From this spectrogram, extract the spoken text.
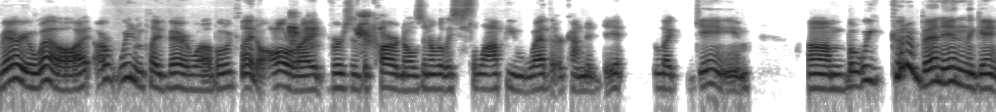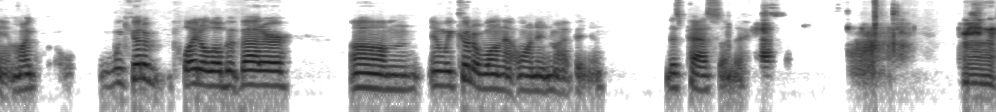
very well. I our, we didn't play very well, but we played all right versus the Cardinals in a really sloppy weather kind of di- like game. Um, but we could have been in the game. Like we could have played a little bit better, um, and we could have won that one, in my opinion, this past Sunday. I mean,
